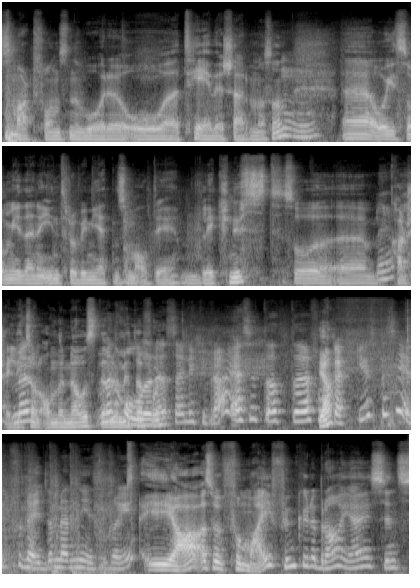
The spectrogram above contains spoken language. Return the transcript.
smartphonesene våre og eh, TV-skjermene og sånn. Eh, og som i denne introvignetten som alltid ble knust. Så eh, kanskje litt Men- sånn on the nose, men holder holder det seg like bra? Jeg har sett at uh, folk Ja. er ikke spesielt fornøyde med den nye sesongen. Ja, altså for meg funker det bra. Jeg syns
